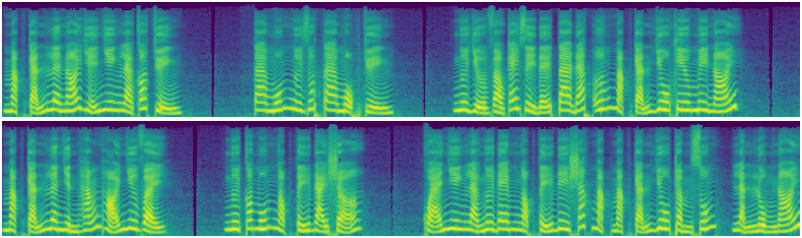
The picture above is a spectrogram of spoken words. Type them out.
Mặt cảnh Lê nói dĩ nhiên là có chuyện. Ta muốn ngươi giúp ta một chuyện. Ngươi dựa vào cái gì để ta đáp ứng mặt cảnh Du Khiêu Mi nói. Mặt cảnh lên nhìn hắn hỏi như vậy. Ngươi có muốn Ngọc Tỷ đại sở? Quả nhiên là ngươi đem Ngọc Tỷ đi sắc mặt mặt cảnh Du trầm xuống, lạnh lùng nói.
